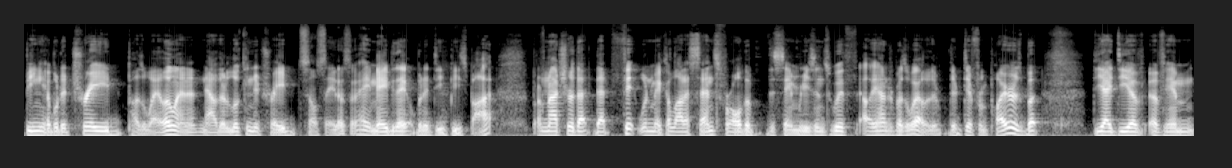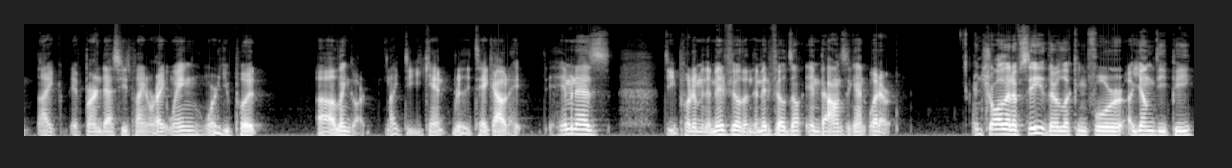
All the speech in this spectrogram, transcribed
being able to trade Pozuelo, and now they're looking to trade Salcedo. So hey, maybe they open a DP spot, but I'm not sure that that fit would make a lot of sense for all the, the same reasons with Alejandro Pozuelo. They're, they're different players, but the idea of, of him like if Bernardeschi's playing right wing, where do you put uh, Lingard? Like, do you can't really take out Jimenez? Do you put him in the midfield and the midfield's imbalance again? Whatever. In Charlotte FC, they're looking for a young DP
